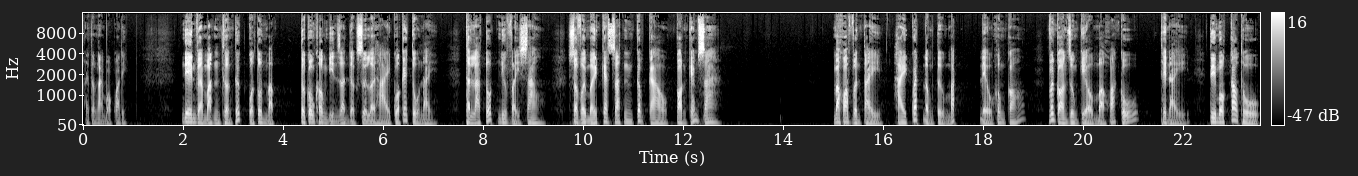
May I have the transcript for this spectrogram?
Hãy tóm lại bỏ qua đi. Nhìn vẻ mặt thưởng thức của Tôn Mập, tôi cũng không nhìn ra được sự lợi hại của cái tủ này. Thật là tốt như vậy sao? So với mấy két sắt cấp cao còn kém xa. Mà khoa vân tay hay quét đồng tử mắt đều không có. Vẫn còn dùng kiểu mở khóa cũ. Thế này thì một cao thủ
